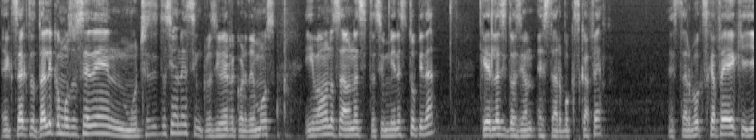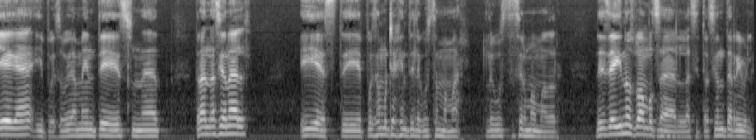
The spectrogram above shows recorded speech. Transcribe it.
Exacto, tal y como sucede en muchas situaciones, inclusive recordemos y vámonos a una situación bien estúpida, que es la situación Starbucks Café. Starbucks Café que llega y pues obviamente es una transnacional y este pues a mucha gente le gusta mamar, le gusta ser mamador. Desde ahí nos vamos a la situación terrible.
